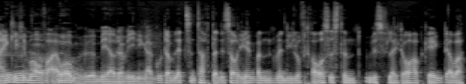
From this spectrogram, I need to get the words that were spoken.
eigentlich immer ja, auf Augenhöhe, mehr oder weniger. Gut, am letzten Tag, dann ist auch irgendwann, wenn die Luft raus ist, dann du vielleicht auch abgehängt, aber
